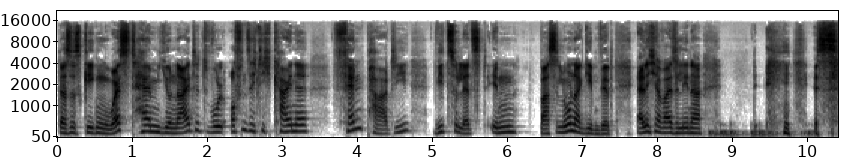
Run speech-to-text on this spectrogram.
dass es gegen West Ham United wohl offensichtlich keine Fanparty wie zuletzt in Barcelona geben wird. Ehrlicherweise, Lena, ist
